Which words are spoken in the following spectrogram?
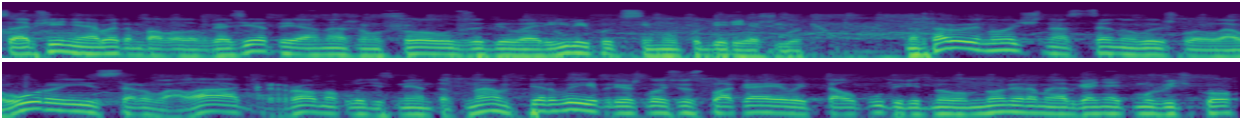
Сообщение об этом попало в газеты, и о нашем шоу заговорили по всему побережью. На вторую ночь на сцену вышла Лаура и сорвала гром аплодисментов. Нам впервые пришлось успокаивать толпу перед новым номером и отгонять мужичков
